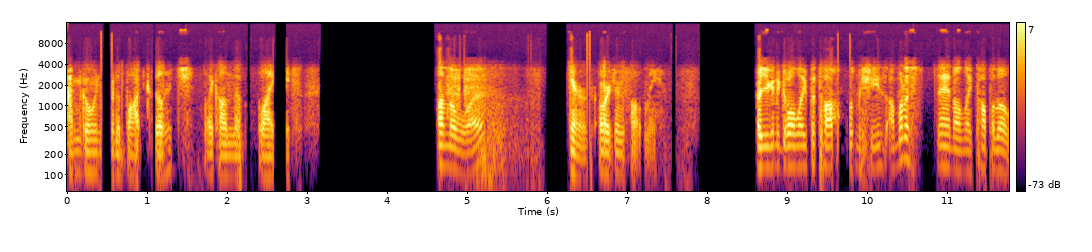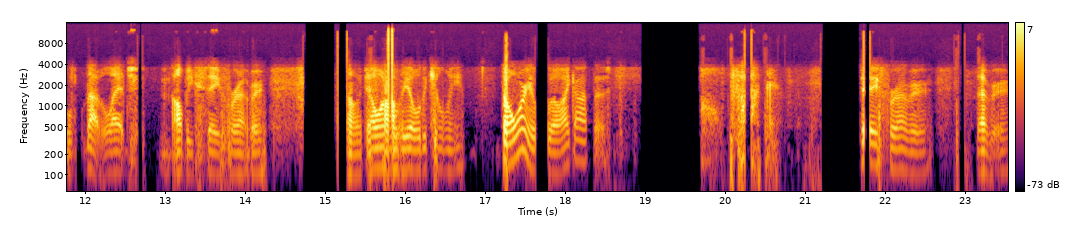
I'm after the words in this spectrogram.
I'm going for the bot village, like on the lights. On the what? Here, Origin fault me. Are you gonna go on like the top of those machines? I'm gonna stand on like top of the that ledge. I'll be safe forever. Oh, no one will be able to kill me. Don't worry, Will. I got this. Oh, fuck. Safe forever, ever.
